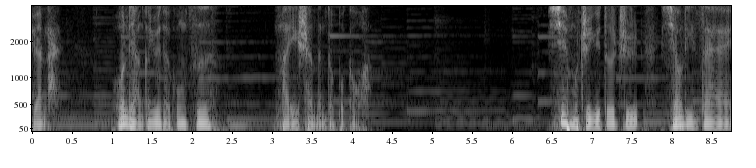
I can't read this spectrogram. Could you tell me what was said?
原来，我两个月的工资，买一扇门都不够啊。羡慕之余，得知小李在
